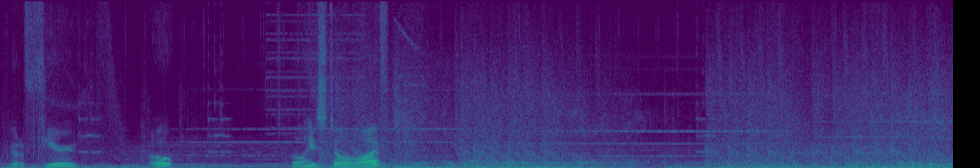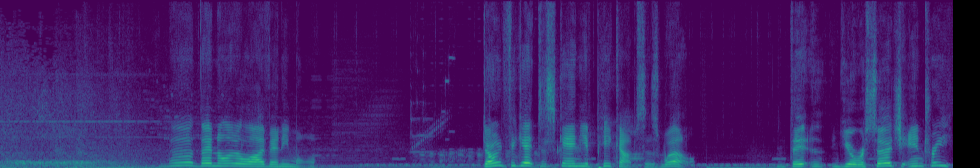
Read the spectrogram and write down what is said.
We've got a few... Oh. Well, he's still alive. No, they're not alive anymore. Don't forget to scan your pickups as well. The, your research entry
